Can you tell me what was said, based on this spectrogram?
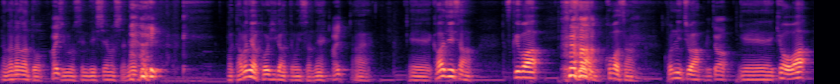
長々とはい自分の宣伝しちゃいましたね。はい。まあ、たまにはコーヒーがあってもいいですよね。はい。はい。えー、川尻さん、つくば、さん、コバさん、こんにちはこん。にちは。えー、今日は、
